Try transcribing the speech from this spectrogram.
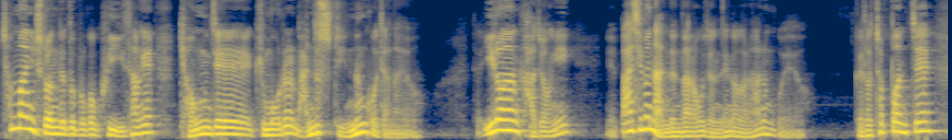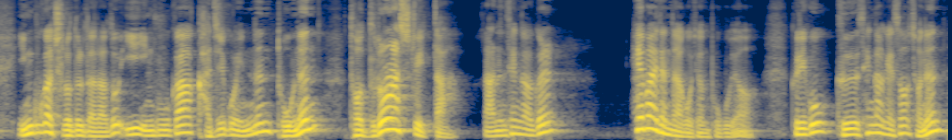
천만이 줄었는데도 불구하고 그 이상의 경제 규모를 만들 수도 있는 거잖아요. 이러한 가정이 빠지면 안 된다라고 저는 생각을 하는 거예요. 그래서 첫 번째 인구가 줄어들더라도 이 인구가 가지고 있는 돈은 더 늘어날 수도 있다라는 생각을 해봐야 된다고 저는 보고요. 그리고 그 생각에서 저는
